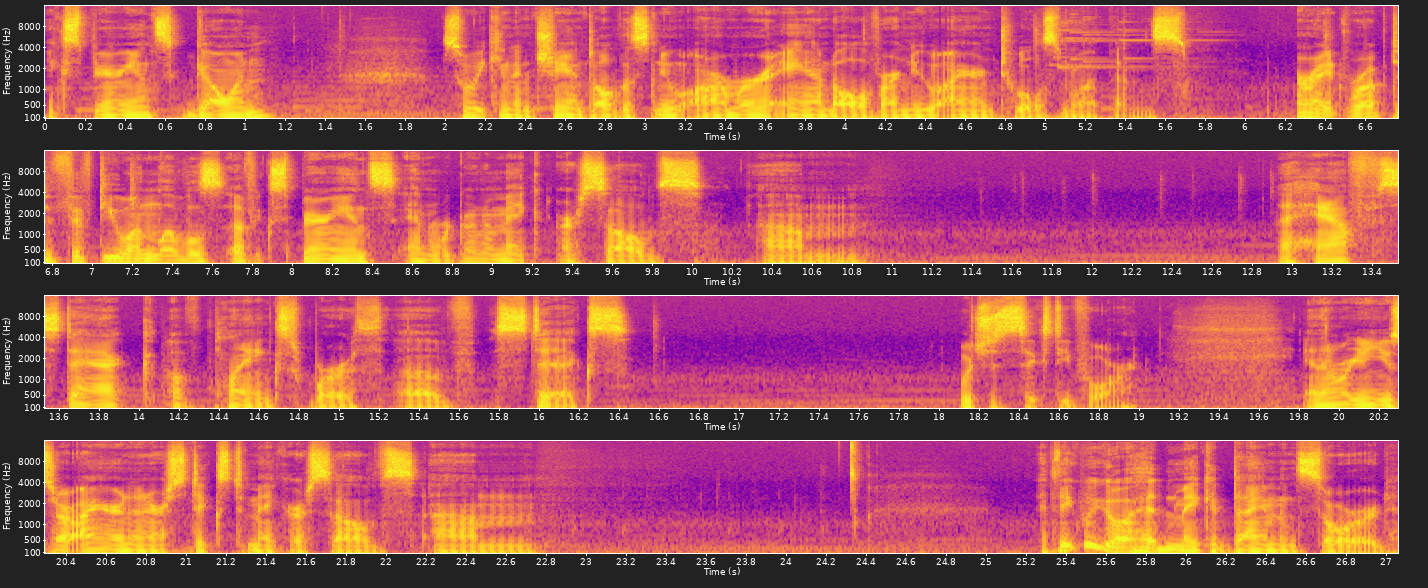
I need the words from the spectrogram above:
experience going so we can enchant all this new armor and all of our new iron tools and weapons. Alright, we're up to 51 levels of experience, and we're going to make ourselves um, a half stack of planks worth of sticks, which is 64. And then we're going to use our iron and our sticks to make ourselves. Um, I think we go ahead and make a diamond sword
